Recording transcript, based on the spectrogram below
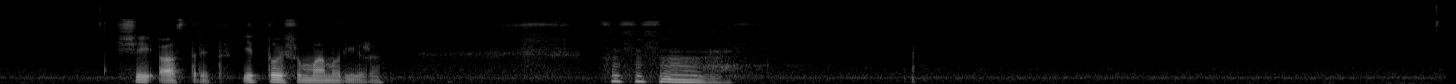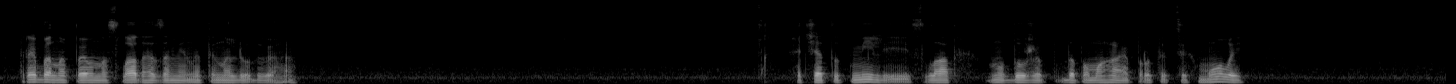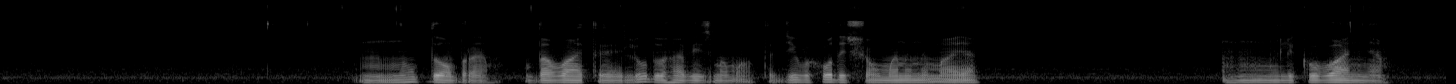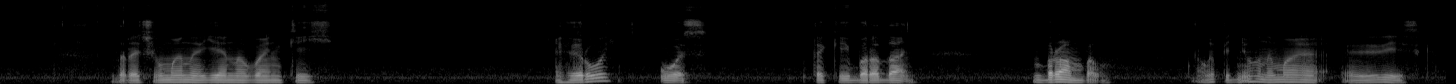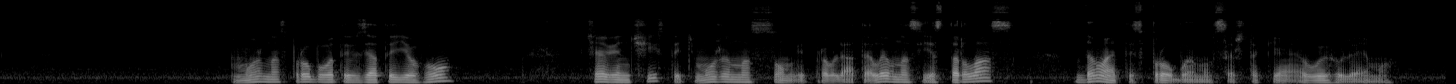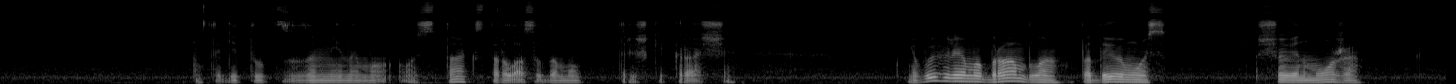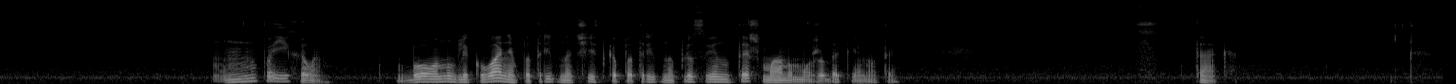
Ще й Астрид. І той, що ману ріже. Треба, напевно, сладга замінити на Людвига. Хоча тут міль і сладг ну, дуже допомагає проти цих молей. Ну, добре. Давайте Людвига візьмемо. Тоді виходить, що в мене немає лікування. До речі, в мене є новенький герой. Ось такий бородань. Брамбл. Але під нього немає військ. Можна спробувати взяти його. Хоча він чистить, може нас сон відправляти. Але в нас є Старлас. Давайте спробуємо все ж таки вигуляємо. Тоді тут замінимо ось так. Старласу дамо трішки краще. Вигуляємо Брамбла, подивимось, що він може. Ну, поїхали. Бо ну, лікування потрібно, чистка потрібна. Плюс він теж ману може докинути. Так.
